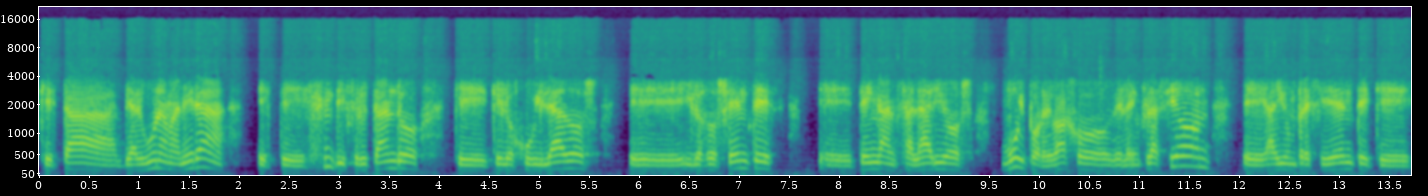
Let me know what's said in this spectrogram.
que está de alguna manera este, disfrutando que, que los jubilados eh, y los docentes eh, tengan salarios muy por debajo de la inflación, eh, hay un presidente que,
